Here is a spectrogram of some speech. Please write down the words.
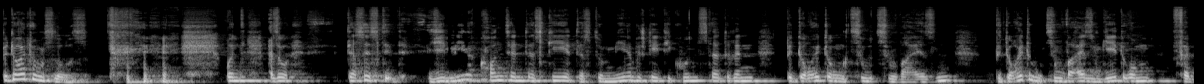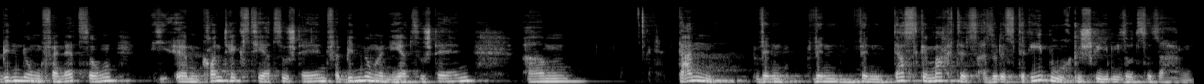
Bedeutungslos. und also, das ist, je mehr Content es geht, desto mehr besteht die Kunst da drin, Bedeutung zuzuweisen. Bedeutung zuweisen geht um Verbindung, Vernetzung, ähm, Kontext herzustellen, Verbindungen herzustellen. Ähm, dann, wenn, wenn, wenn das gemacht ist, also das Drehbuch geschrieben sozusagen,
